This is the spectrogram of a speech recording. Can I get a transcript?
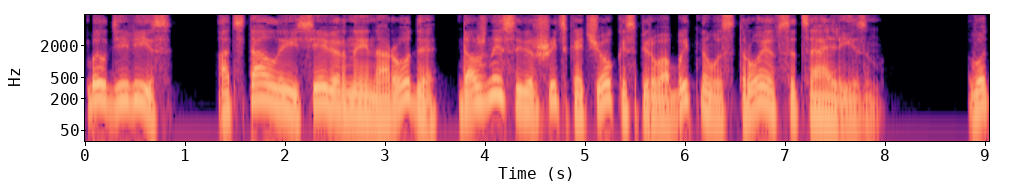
Был девиз «Отсталые северные народы должны совершить скачок из первобытного строя в социализм». Вот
